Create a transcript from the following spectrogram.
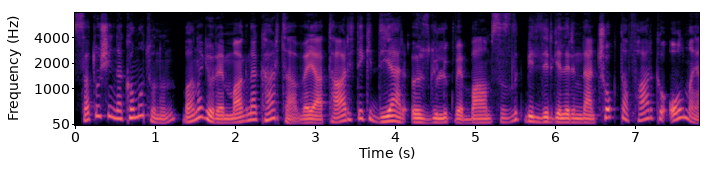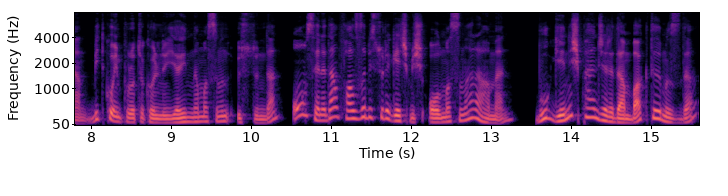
Satoshi Nakamoto'nun bana göre Magna Carta veya tarihteki diğer özgürlük ve bağımsızlık bildirgelerinden çok da farkı olmayan Bitcoin protokolünü yayınlamasının üstünden 10 seneden fazla bir süre geçmiş olmasına rağmen bu geniş pencereden baktığımızda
